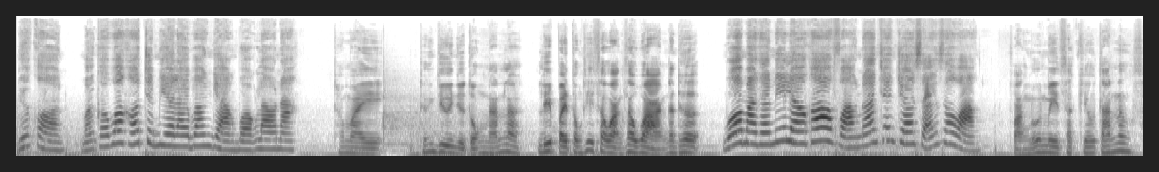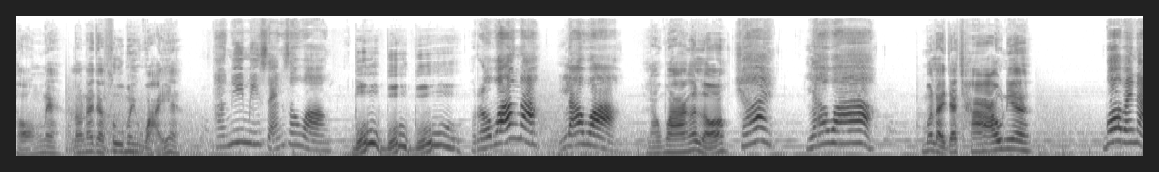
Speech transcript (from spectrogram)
เดี๋ยวก่อนเหมือนกับว่าเขาจะมีอะไรบางอย่างบอกเรานะทำไมถึงยืนอยู่ตรงนั้นล่ะ รีบไปตรงที่สว่างสว่างๆกันเถอะ โบมาทางนี้แล้วเข้าฝั่งนั้นฉันเจอแสงสว่าง ฝั่งนู้นมีสเกลตันทั้งสองเนี่ยเราน่าจะสู้ไม่ไหวอะทางนี้มีแสงสว่าง บูบูบูระวังนะลาวาเราวางกันเหรอ ใช่ลาวา เมื่อไหร่จะเช้าเนี่ย โบไปไหน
